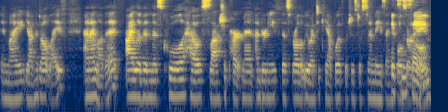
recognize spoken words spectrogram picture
in my young adult life, and I love it. I live in this cool house slash apartment underneath this girl that we went to camp with, which is just an amazing it's full circle.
